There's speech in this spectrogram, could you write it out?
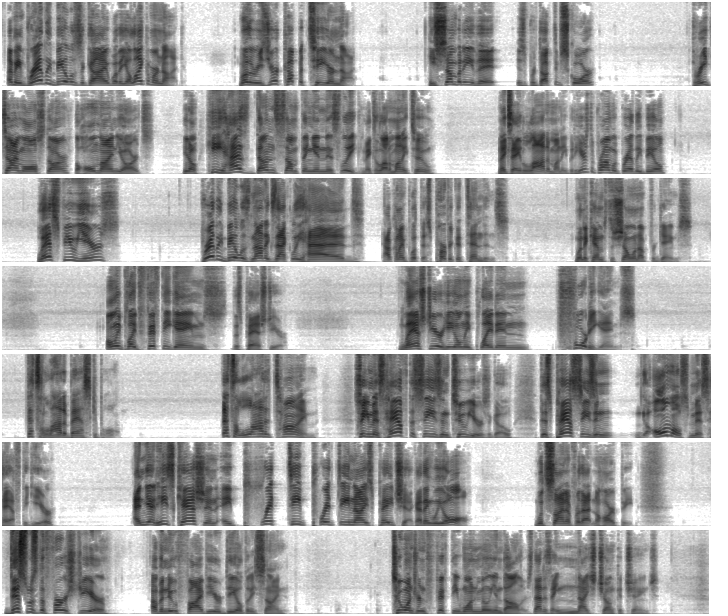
I mean, Bradley Beal is a guy, whether you like him or not, whether he's your cup of tea or not, he's somebody that is a productive scorer, three time All Star, the whole nine yards. You know, he has done something in this league. Makes a lot of money, too. Makes a lot of money. But here's the problem with Bradley Beal. Last few years, Bradley Beal has not exactly had, how can I put this, perfect attendance when it comes to showing up for games. Only played 50 games this past year. Last year, he only played in 40 games. That's a lot of basketball. That's a lot of time. So you missed half the season two years ago. This past season, you almost missed half the year. And yet he's cashing a pretty, pretty nice paycheck. I think we all would sign up for that in a heartbeat. This was the first year of a new five year deal that he signed $251 million. That is a nice chunk of change.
